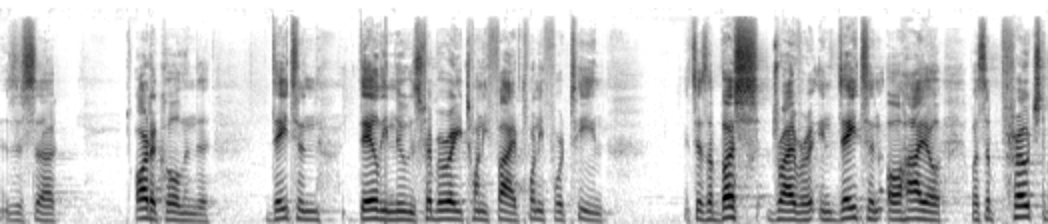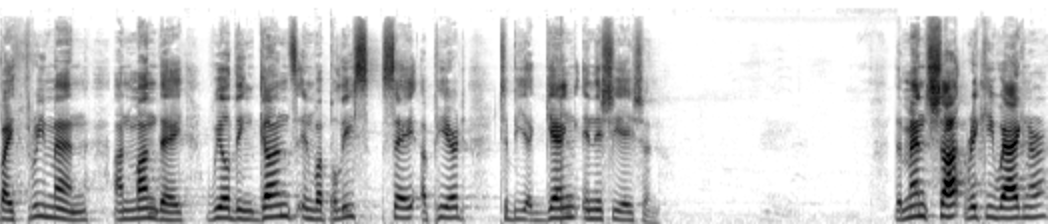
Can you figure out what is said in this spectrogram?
There's this uh, article in the Dayton Daily News, February 25, 2014. It says a bus driver in Dayton, Ohio, was approached by three men on Monday wielding guns in what police say appeared to be a gang initiation. The men shot Ricky Wagner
